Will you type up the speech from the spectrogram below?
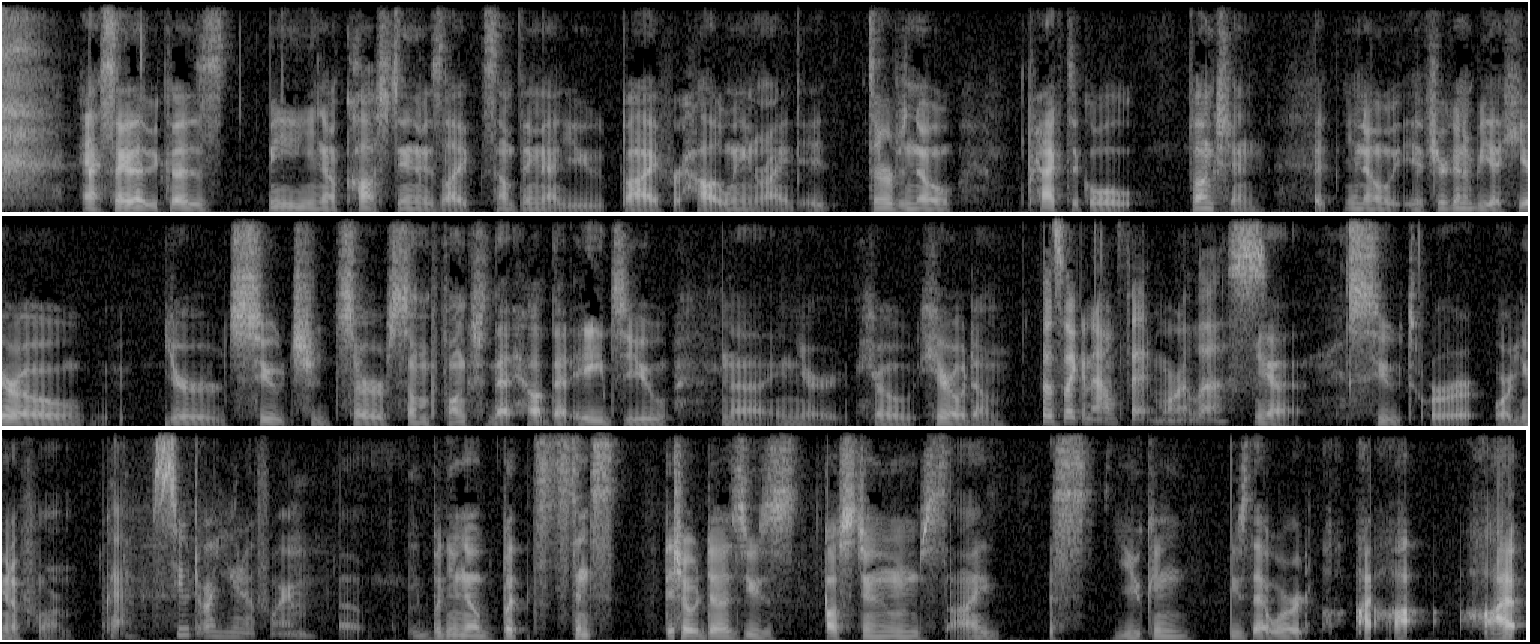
I say that because me, you know, costume is like something that you buy for Halloween, right? It serves no practical function. But you know, if you're gonna be a hero, your suit should serve some function that help that aids you in, uh, in your hero herodom. So it's like an outfit, more or less. Yeah, suit or or uniform. Okay. Suit or uniform. but you know, but since the show does use costumes, I guess you can use that word. I I I,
